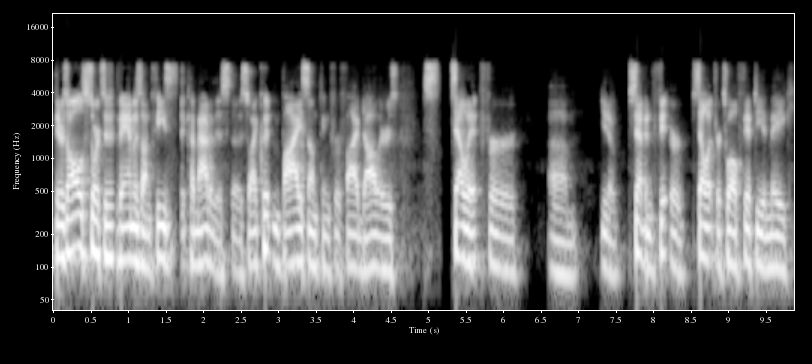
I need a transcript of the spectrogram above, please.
there's all sorts of Amazon fees that come out of this though, so I couldn't buy something for five dollars, sell it for um, you know seven fi- or sell it for twelve fifty and make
